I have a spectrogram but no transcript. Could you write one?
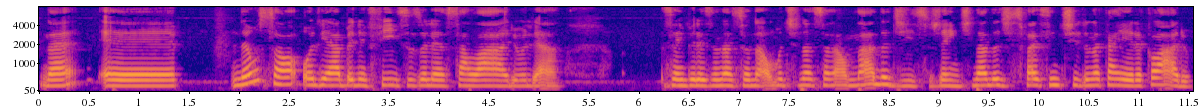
né? É, não só olhar benefícios, olhar salário, olhar se é empresa nacional, multinacional, nada disso, gente, nada disso faz sentido na carreira, claro.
